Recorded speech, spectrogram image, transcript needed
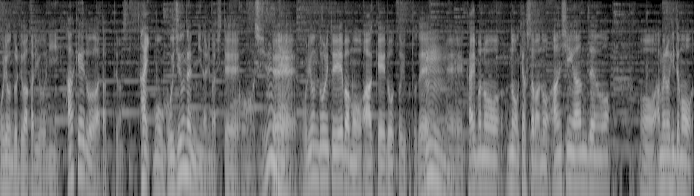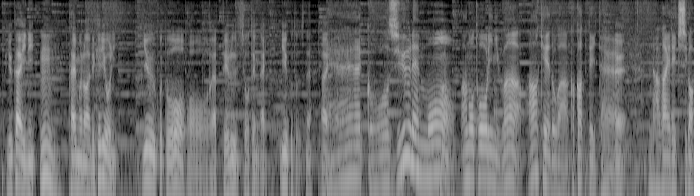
オリオン通りで分かるようにアーケードが当たってますはい。もう50年になりまして、50年、えーオリオン通りといえばもうアーケードということで、うん。えー買い物のお客様の安心安全をお雨の日でも愉快にうん。買い物ができるようにいうことをおやっている商店街ということですね。はい、えー、50年もあの通りにはアーケードがかかっていて、え長い歴史が。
